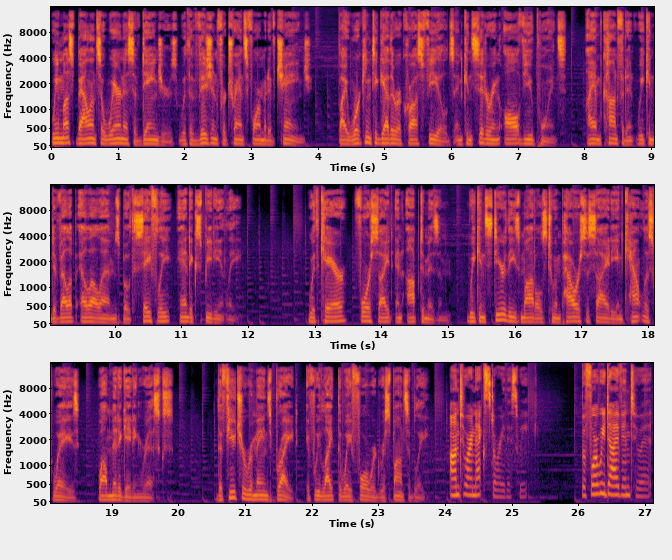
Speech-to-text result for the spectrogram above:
We must balance awareness of dangers with a vision for transformative change. By working together across fields and considering all viewpoints, I am confident we can develop LLMs both safely and expediently. With care, foresight, and optimism, we can steer these models to empower society in countless ways while mitigating risks. The future remains bright if we light the way forward responsibly. On to our next story this week. Before we dive into it,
